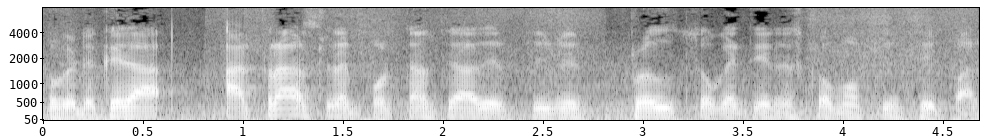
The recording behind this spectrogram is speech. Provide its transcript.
porque le queda atrás la importancia del primer producto que tienes como principal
